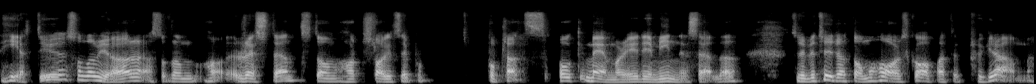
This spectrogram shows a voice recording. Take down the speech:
heter ju som de gör, alltså de har restent, de har slagit sig på på plats och memory det är minnesceller. Så det betyder att de har skapat ett program.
